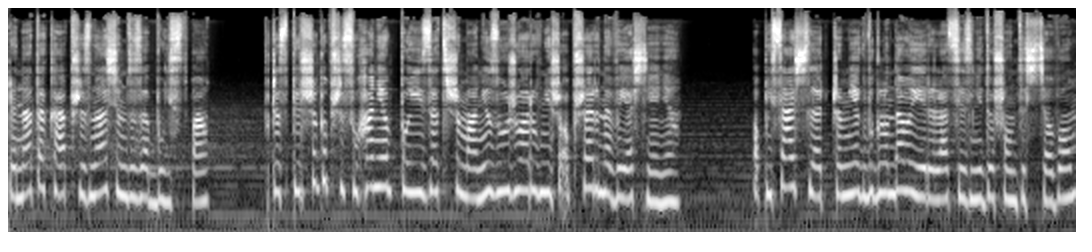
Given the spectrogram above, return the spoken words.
Renata K. przyznała się do zabójstwa. Podczas pierwszego przesłuchania po jej zatrzymaniu złożyła również obszerne wyjaśnienia. Opisała śledczym, jak wyglądały jej relacje z niedoszłą teściową,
